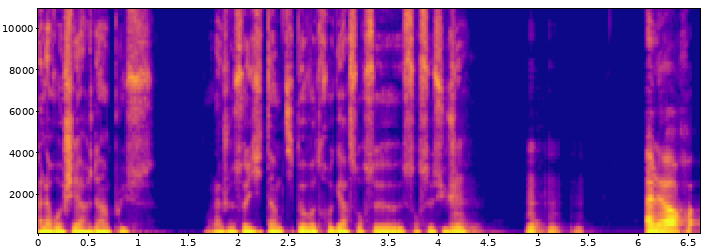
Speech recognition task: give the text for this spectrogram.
la recherche d'un plus? Voilà, je sollicite un petit peu votre regard sur ce, sujet. Mmh. Mmh, mmh, alors,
